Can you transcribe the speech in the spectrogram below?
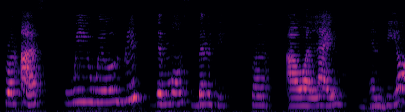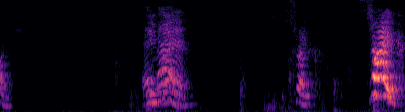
from us, we will reap the most benefits from our lives and mm-hmm. beyond. Amen. Strike. Strike! Strike!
